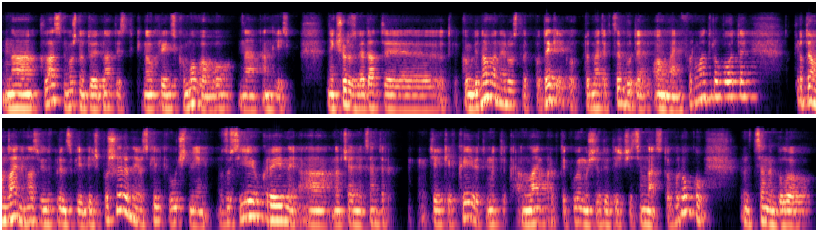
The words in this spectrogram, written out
На клас можна доєднатися таки на українську мову або на англійську. Якщо розглядати е, комбінований розклад по декількох предметах, це буде онлайн формат роботи. Проте онлайн у нас він в принципі більш поширений, оскільки учні з усієї України, а навчальний центр тільки в Києві. То ми так онлайн практикуємо ще 2017 року. Це не було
